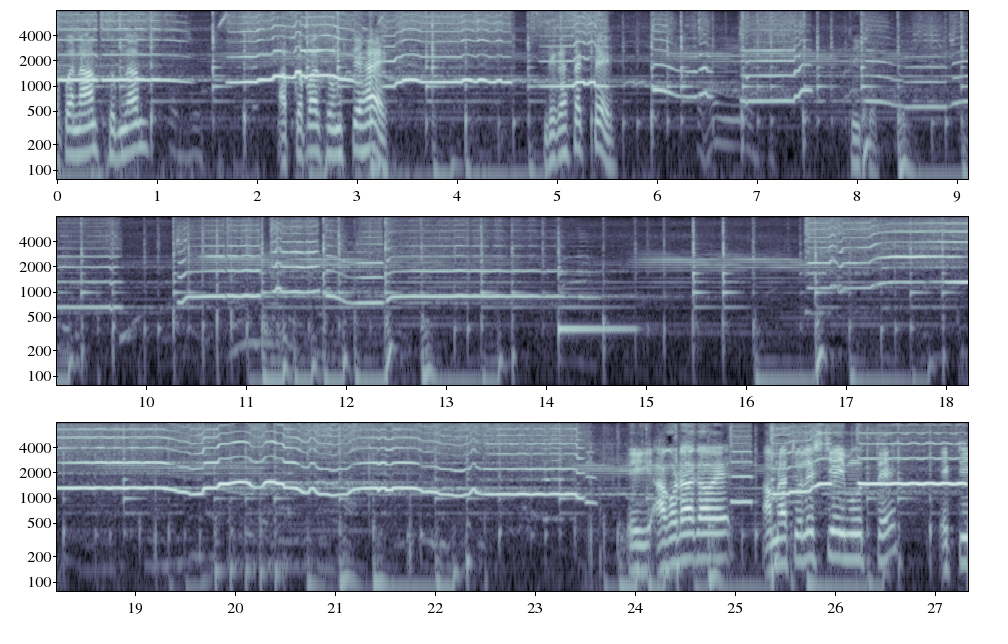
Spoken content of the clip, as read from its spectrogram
आपका नाम शुभ नाम आपके पास होम स्टे है दिखा सकते हैं? ठीक है এই আগোড়া গাঁয়ে আমরা চলে এসেছি এই মুহূর্তে একটি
